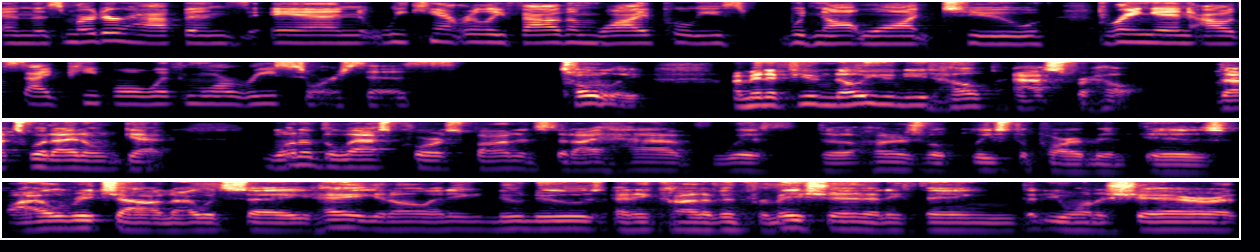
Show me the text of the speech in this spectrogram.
and this murder happens, and we can't really fathom why police would not want to bring in outside people with more resources. Totally. I mean, if you know you need help, ask for help. That's what I don't get. One of the last correspondence that I have with the Huntersville Police Department is I'll reach out and I would say, hey, you know, any new news, any kind of information, anything that you want to share.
